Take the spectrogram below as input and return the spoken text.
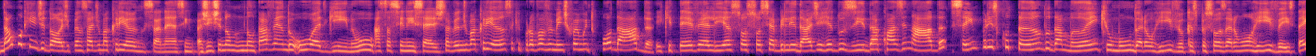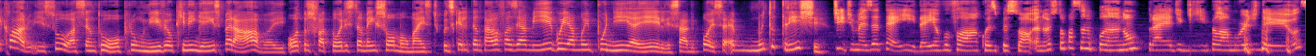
dá um pouquinho de dó de pensar de uma criança, né? Assim, a gente não, não tá vendo o Ed Gein, o assassino em série. A gente tá vendo de uma criança que provavelmente foi muito podada e que teve ali a sua sociabilidade reduzida a quase nada, sempre escutando da mãe que o mundo era horrível, que as pessoas pessoas eram horríveis. Daí, claro, isso acentuou para um nível que ninguém esperava e outros fatores também somam, mas tipo, diz que ele tentava fazer amigo e a mãe punia ele, sabe? Pô, isso é muito triste. Didi, mas até aí, daí eu vou falar uma coisa pessoal. Eu não estou passando pano pra Ed Gein, pelo amor de Deus.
